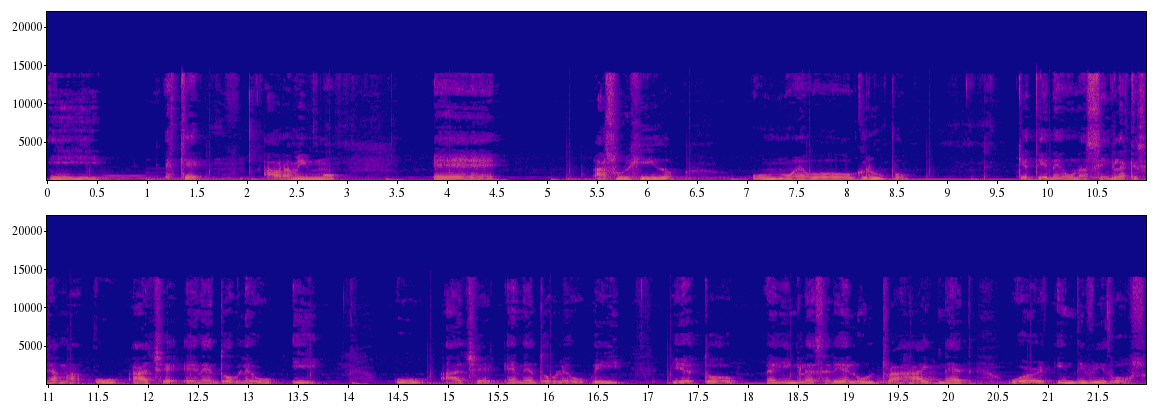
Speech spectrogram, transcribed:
y es que ahora mismo eh, ha surgido un nuevo grupo que tiene unas siglas que se llama UHNWI UHNWI. Y esto en inglés sería el Ultra High Net Worth Individuals.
